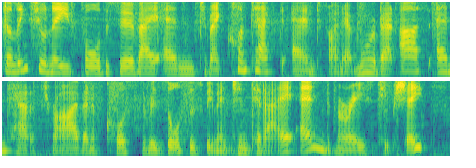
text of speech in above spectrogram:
The links you'll need for the survey and to make contact and to find out more about us and how to thrive, and of course, the resources we mentioned today and Marie's tip sheets.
